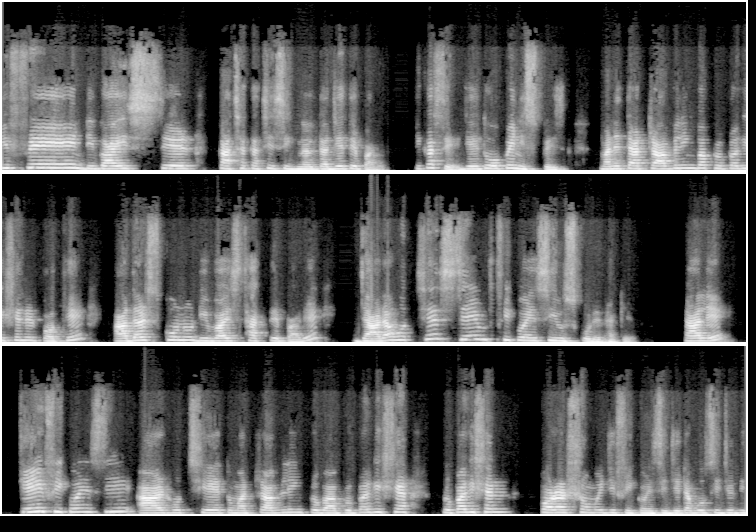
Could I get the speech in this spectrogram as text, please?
ডিফারেন্ট ডিভাইসের কাছাকাছি সিগন্যালটা যেতে পারে, ঠিক আছে? যেহেতু ওপেন স্পেস মানে তার ট্রাভেলিং বা প্রোপাগেশনের পথে আদার্স কোনো ডিভাইস থাকতে পারে, যারা হচ্ছে সেম ফ্রিকোয়েন্সি ইউজ করে থাকে। তাহলে সেই ফ্রিকোয়েন্সি আর হচ্ছে তোমার ট্রাভেলিং বা প্রোপাগেশন প্রোপাগেশন করার সময় যে ফ্রিকোয়েন্সি যেটা বলছি যদি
